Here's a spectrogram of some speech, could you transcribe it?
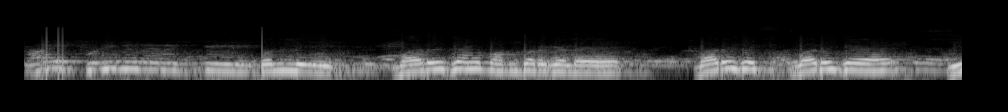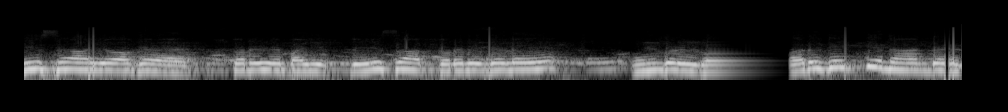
கலைக்குழுவினருக்கு சொல்லி வருக நண்பர்களே வருக வருக. ஈசா யோக துறவி மைய ஈசா துறவிகளே உங்கள் வருகைக்கு நாங்கள்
